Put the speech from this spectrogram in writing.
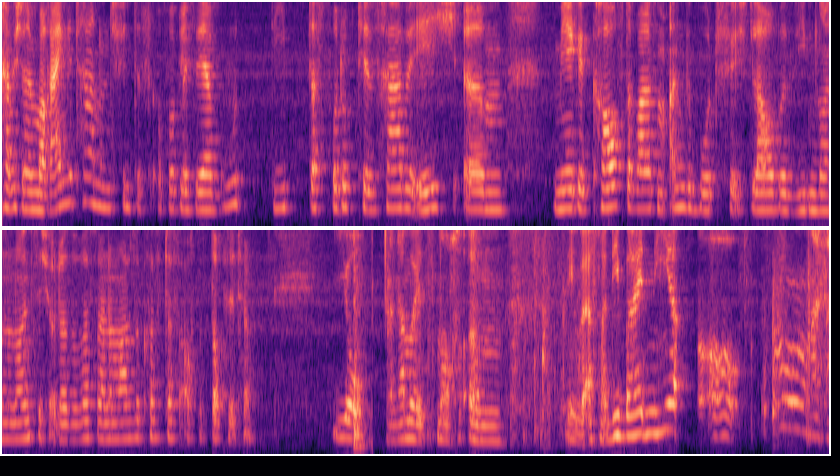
habe ich dann immer reingetan und ich finde das auch wirklich sehr gut. Die, das Produkt hier, das habe ich ähm, mir gekauft. Da war das im Angebot für, ich glaube, 7,99 oder sowas, weil normalerweise kostet das auch das Doppelte. Jo, dann haben wir jetzt noch, ähm, nehmen wir erstmal die beiden hier. Oh, also.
